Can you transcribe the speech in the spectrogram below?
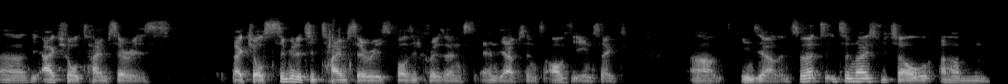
uh, the actual time series, actual simulated time series for the presence and the absence of the insect um, in the island. So that's it's a nice little. Um,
